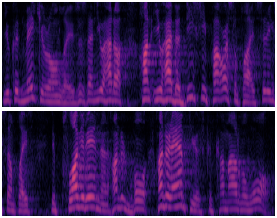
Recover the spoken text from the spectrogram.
you could make your own lasers, and you had a, you had a DC power supply sitting someplace. You plug it in, and 100, volt, 100 amperes could come out of the wall.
